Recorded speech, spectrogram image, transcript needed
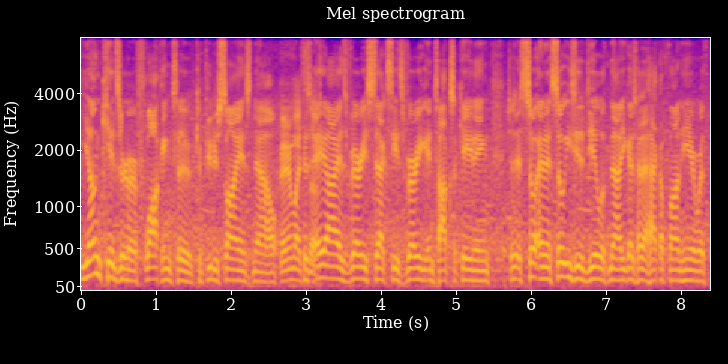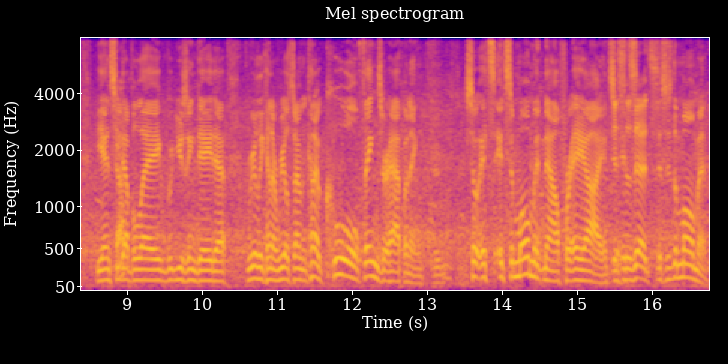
young kids are flocking to computer science now. Very much Because so. AI is very sexy, it's very intoxicating, Just- it's so, and it's so easy to deal with now. You guys had a hackathon here with the NCAA we're using data, really kind of real time, kind of cool things are happening. So it's, it's a moment now for AI. It's, This it's- is it. This is the moment.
